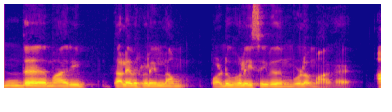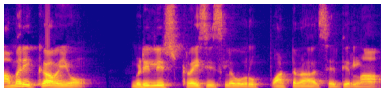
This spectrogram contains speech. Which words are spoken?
இந்த மாதிரி தலைவர்கள் எல்லாம் படுகொலை செய்வதன் மூலமாக அமெரிக்காவையும் மிடில் ஈஸ்ட் கிரைசிஸில் ஒரு பார்ட்னராக சேர்த்திடலாம்.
